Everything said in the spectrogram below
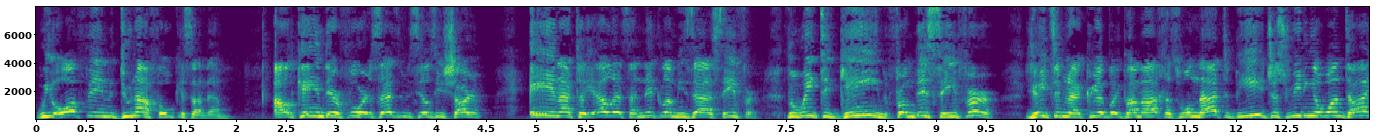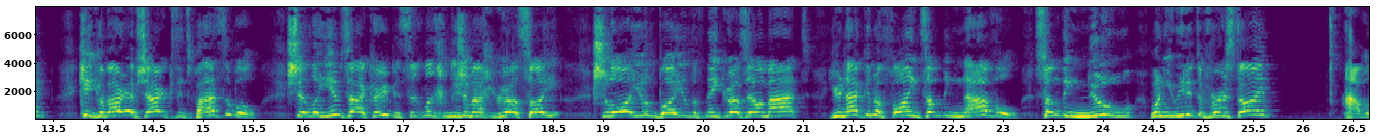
we often do not focus on them. Al Kain, therefore, says in Yisharim, the way to gain from this sefer will not be just reading it one time. Because it's possible. You're not going to find something novel, something new when you read it the first time. How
